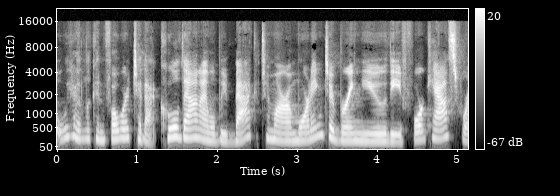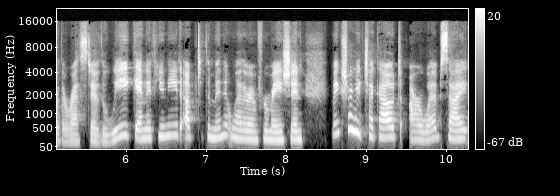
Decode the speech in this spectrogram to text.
we are looking forward to that cool down. I will be back tomorrow morning to bring you the forecast for the rest of the week. And if you need up to the minute weather information, make sure you check out our website,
